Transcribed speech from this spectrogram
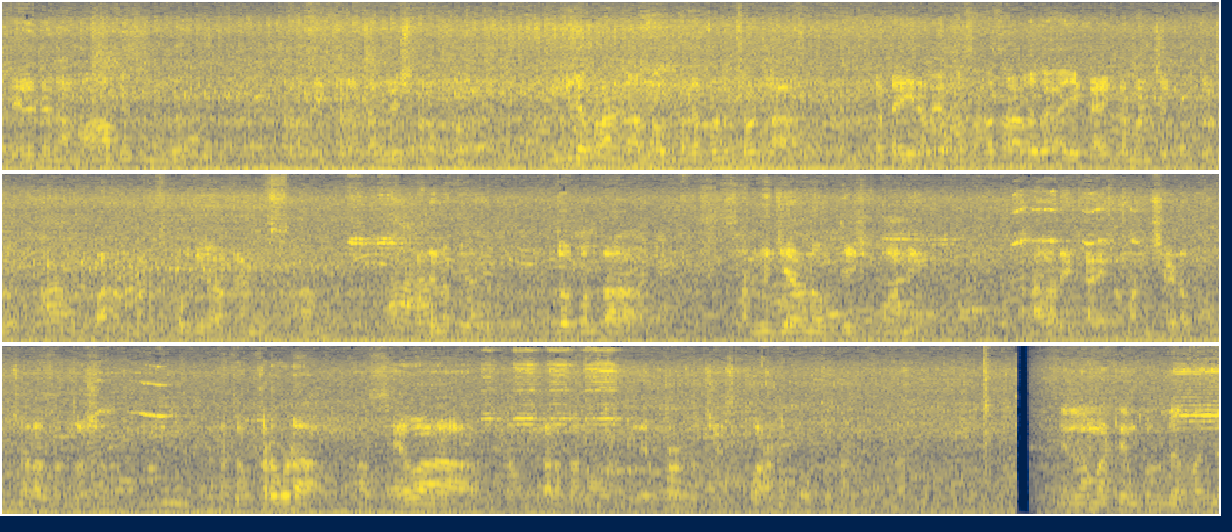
అదేవిధంగా మా ఆఫీస్ ముందు తర్వాత ఇక్కడ ధర్మేశ్వరంలో వివిధ ప్రాంతాల్లో పదకొండు చోట్ల గత ఇరవై ఒక్క సంవత్సరాలుగా ఈ కార్యక్రమాన్ని చేపడుతున్నాడు వాళ్ళని మనస్ఫూర్తిగా అభినందిస్తున్నాము. ప్రజలకు ఎంతో కొంత సర్వీస్ చేయాలన్న ఉద్దేశంతో అన్నగారు ఈ కార్యక్రమాన్ని చేయడం చాలా సంతోషం. ప్రతి ఒక్కరు కూడా ఆ సేవా తత్పరతను ఏర్పాటు చేసుకోవాలని కోరుతున్నాను. ఎల్లమ్మ టెంపుల్ వద్ద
